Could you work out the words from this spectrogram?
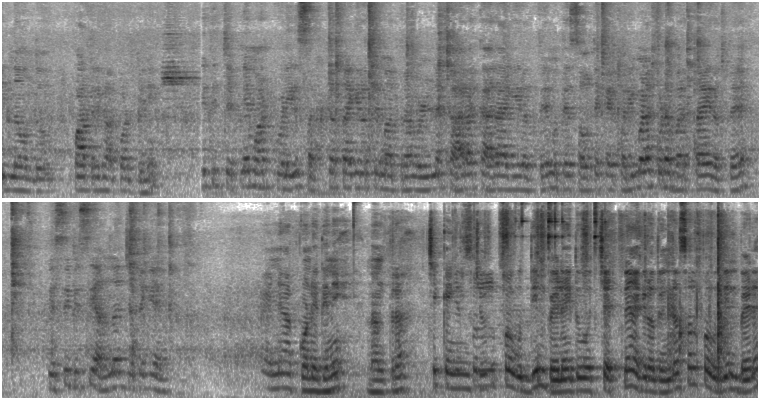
ಇದನ್ನ ಒಂದು ಪಾತ್ರೆಗೆ ಹಾಕೊಳ್ತೀನಿ. ಈ ರೀತಿ ಚಟ್ನಿ ಮಾಡ್ಕೊಳ್ಳಿ. ಸಖತ್ತಾಗಿರುತ್ತೆ ಮಾತ್ರ. ಒಳ್ಳೆ ಖಾರ ಖಾರ ಆಗಿರುತ್ತೆ. ಮತ್ತೆ ಸೌತೆಕಾಯಿ ಪರಿಮಳ ಕೂಡ ಬರ್ತಾ ಇರುತ್ತೆ. ಬಿಸಿ ಬಿಸಿ ಅನ್ನದ ಜೊತೆಗೆ ಎಣ್ಣೆ ಹಾಕ್ಕೊಂಡಿದ್ದೀನಿ. ನಂತರ ಚಿಕ್ಕ ಸ್ವಲ್ಪ ಉದ್ದಿನ ಬೇಳೆ. ಇದು ಚಟ್ನಿ ಆಗಿರೋದ್ರಿಂದ ಸ್ವಲ್ಪ ಉದ್ದಿನ ಬೇಳೆ.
